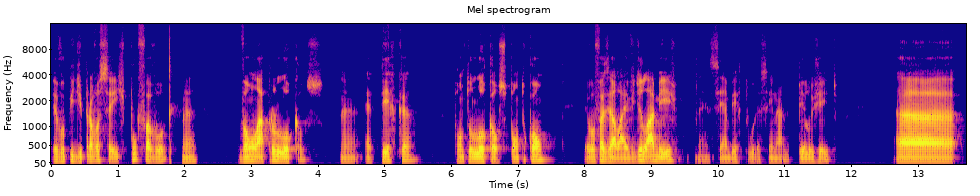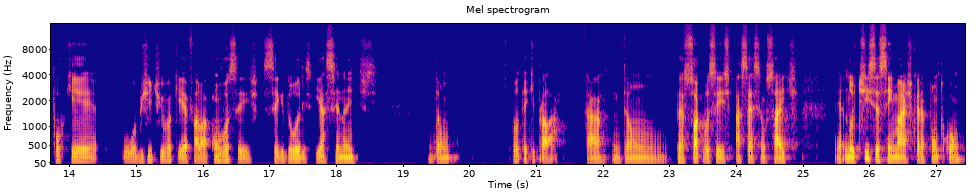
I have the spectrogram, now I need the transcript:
eu vou pedir para vocês, por favor, né, vão lá para o Locals, né, é terca.locals.com. Eu vou fazer a live de lá mesmo, né, sem abertura, sem nada, pelo jeito, uh, porque o objetivo aqui é falar com vocês, seguidores e assinantes. Então, vou ter que ir para lá, tá? Então, peço só que vocês acessem o site é noticiasemmáscara.com,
